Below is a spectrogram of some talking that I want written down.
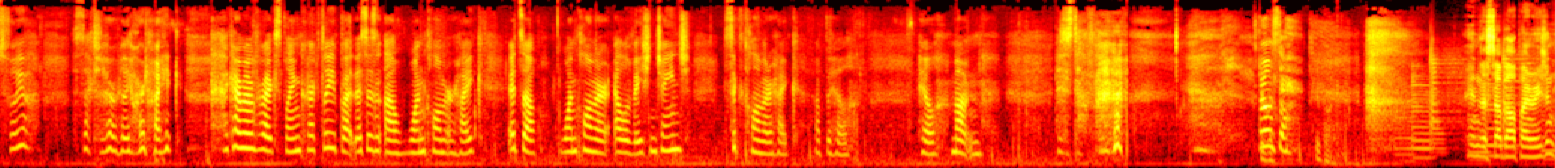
Earlier eclipse fool you. This is actually a really hard hike. I can't remember if I explained correctly, but this isn't a one kilometer hike. It's a one kilometer elevation change, six kilometer hike up the hill, hill, mountain. This is tough. We're almost there. In the subalpine region,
